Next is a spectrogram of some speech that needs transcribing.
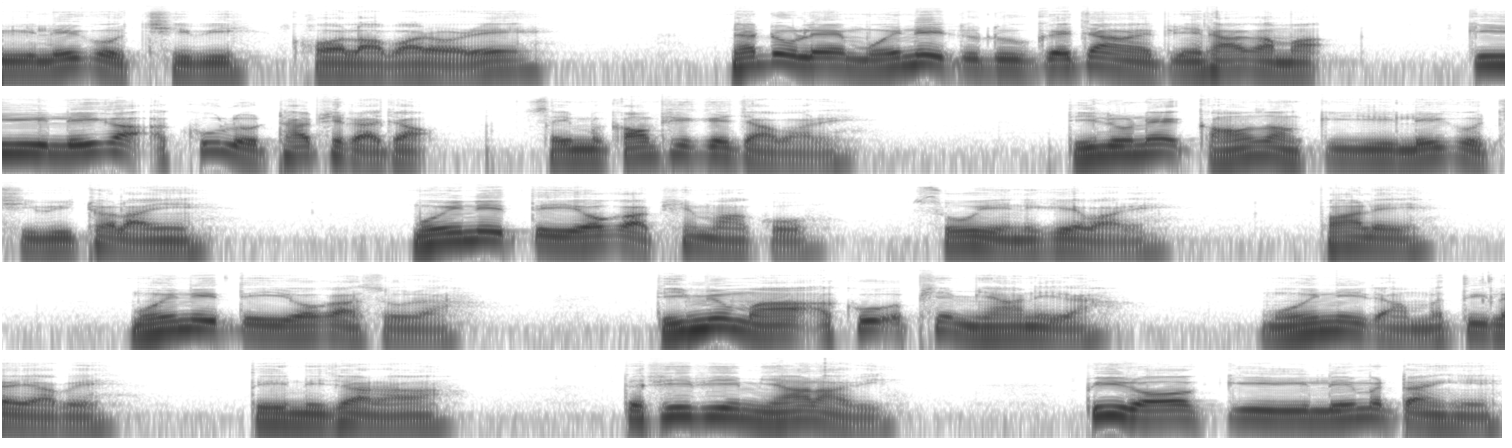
ရီလေးကိုချီပြီးခေါ်လာပါတော့တယ်။နတ်တို့လည်းမွေးနေ့တူတူကဲကြမယ်ပြင်ထားကမှကီရီလေးကအခုလိုထပ်ဖြစ်တာကြောင့်စိတ်မကောင်းဖြစ်ခဲ့ကြပါတယ်။ဒီလိုနဲ့ခေါင်းဆောင်ကီရီလေးကိုချီပြီးထွက်လာရင်မွေးနေ့တေယောဂဖြစ်မှာကိုစိုးရိမ်နေခဲ့ပါတယ်။ဘာလဲမွေးနေ့တေယောဂဆိုတာ ဒီမြို့မှာအခုအဖြစ်များနေတာမွေးနေ့တောင်မသိလိုက်ရပဲတေနေကြတာတဖြည်းဖြည်းများလာပြီပြီးတော့ကီရီလေးမတိုင်ခင်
